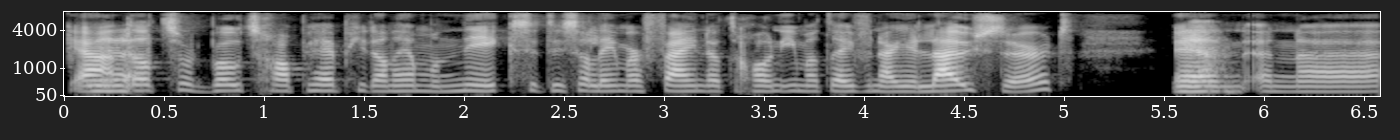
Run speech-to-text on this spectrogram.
ja, dat soort boodschappen heb je dan helemaal niks. Het is alleen maar fijn dat er gewoon iemand even naar je luistert. En een, eh,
